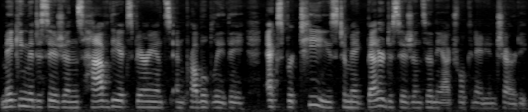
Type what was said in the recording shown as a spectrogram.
making the decisions, have the experience, and probably the expertise to make better decisions than the actual Canadian charity,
